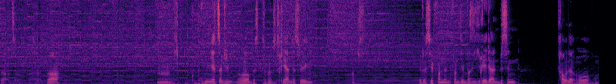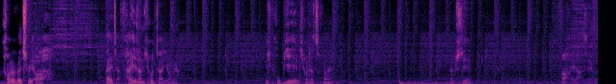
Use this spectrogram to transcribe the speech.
So, so, so, so. Hm, ich probiere jetzt natürlich oh, ein bisschen zu konzentrieren, deswegen. Ups. Wird das hier von, den, von dem, was ich rede, ein bisschen. Krauder. Oh, Krauder Weltschmied. Oh. Alter, fall hier doch nicht runter, Junge. Ich probiere hier nicht runterzufallen. Stehen. Ach ja, sehr gut.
